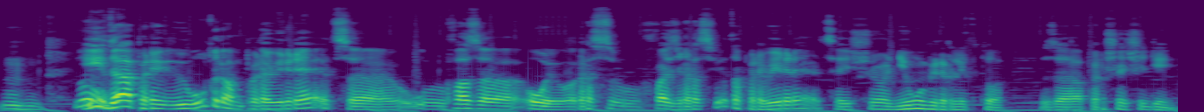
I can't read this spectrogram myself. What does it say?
Мгм. Ну, И да, при- утром проверяется фаза, ой, рас- в фазе рассвета проверяется еще не умер ли кто за прошедший день,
